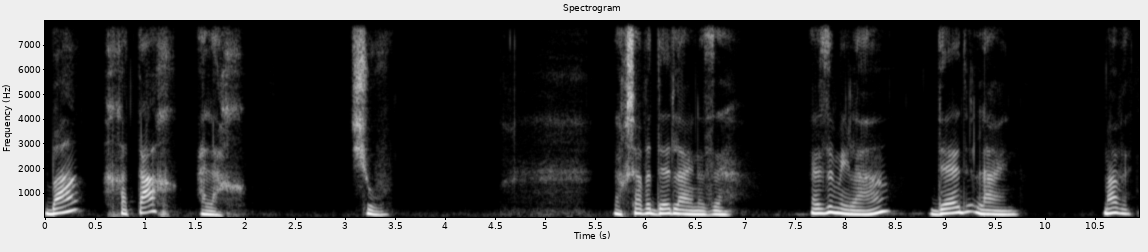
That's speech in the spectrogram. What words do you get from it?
בא, חתך, הלך. שוב. ועכשיו הדדליין הזה. איזה מילה? דדליין. מוות.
